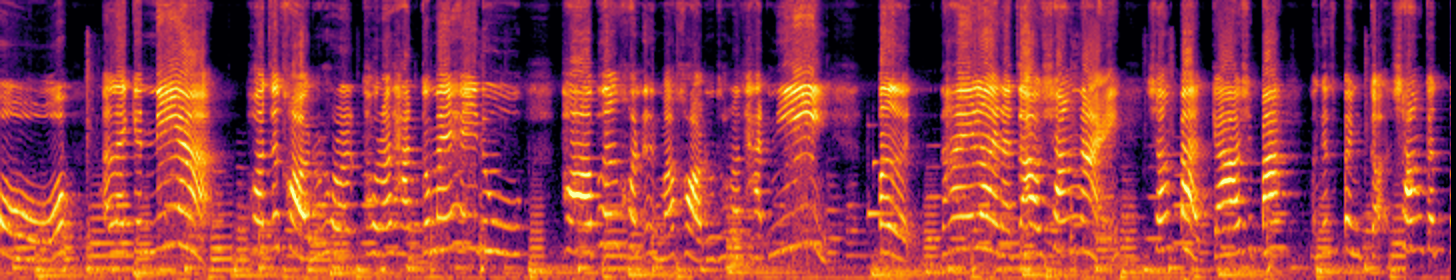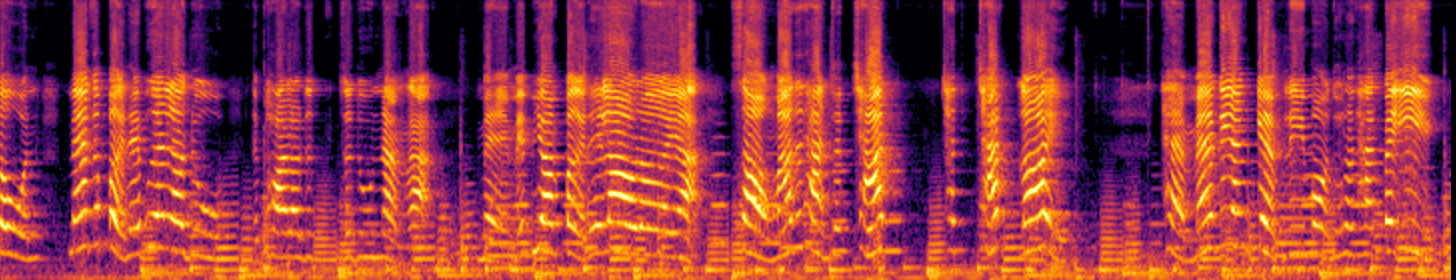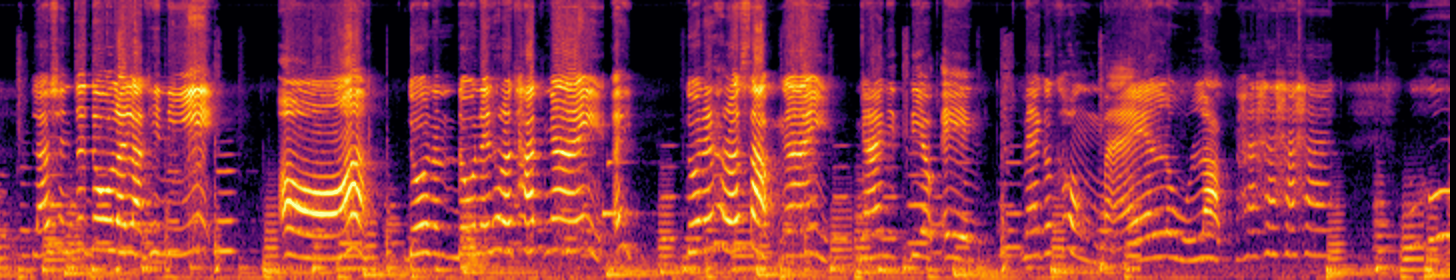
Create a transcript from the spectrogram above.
อะไรกันเนี่ย พอจะขอดูโทรทัศน์ก็ไม่ให้ดู พอเพื่อนคนอื่นมาขอดูโทรทัศน์นี่ เปิดให้ ช่องไหนช่อง 89 ใช่ปะมันก็จะเป็นเกาะช่องการ์ตูน แม่ก็เปิดให้เพื่อนเราดู แต่พอเราจะจะดูหนังอะแหมไม่ยอมเปิดให้เราเลยอะสองมาตรฐานชัดๆ ชัดๆเลย แถมแม่ก็ยังเก็บรีโมทโทรทัศน์ไปอีก แล้วฉันจะดูอะไรล่ะทีนี้ อ๋อ ดูดูในโทรทัศน์ไง เอ้ย ดูในโทรศัพท์ไง ง่ายนิดเดียวเอง แม่ก็คงไม่ หรอกฮ่าฮ่าฮ่าฮ่าฮู้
